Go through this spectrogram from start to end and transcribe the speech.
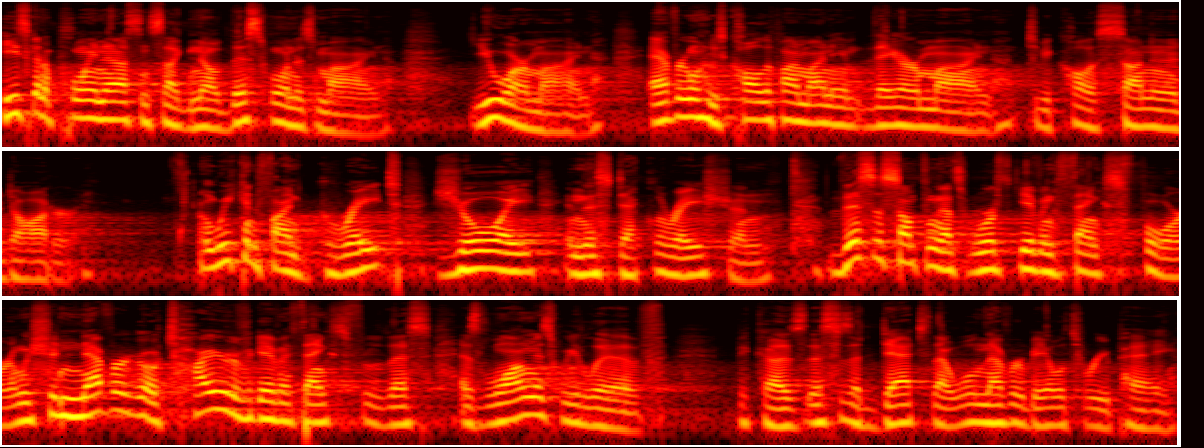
he's going to point at us and say, like, no, this one is mine. You are mine. Everyone who's called upon my name, they are mine, to be called a son and a daughter. And we can find great joy in this declaration. This is something that's worth giving thanks for, and we should never grow tired of giving thanks for this as long as we live, because this is a debt that we'll never be able to repay.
